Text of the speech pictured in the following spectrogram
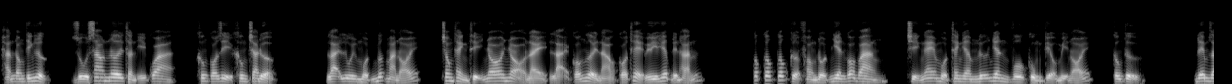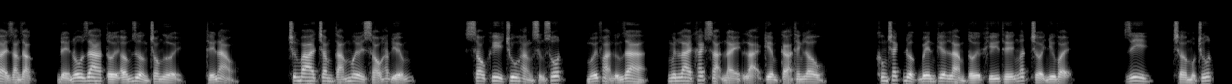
Hắn đóng tính lực, dù sao nơi thần ý qua, không có gì không tra được lại lùi một bước mà nói, trong thành thị nho nhỏ này lại có người nào có thể uy hiếp đến hắn? Cốc cốc cốc cửa phòng đột nhiên gõ vang, chỉ nghe một thanh âm nữ nhân vô cùng tiểu mị nói, công tử. Đêm dài giang giặc để nô ra tới ấm giường cho người, thế nào? Chương ba trăm tám mươi sáu hát điếm. Sau khi chu hàng sửng sốt, mới phản ứng ra, nguyên lai khách sạn này lại kiêm cả thanh lâu. Không trách được bên kia làm tới khí thế ngất trời như vậy. Di, chờ một chút.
